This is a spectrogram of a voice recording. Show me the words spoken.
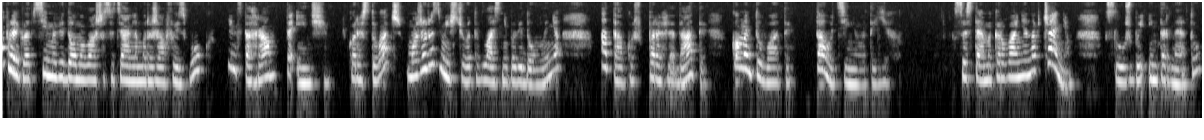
Наприклад, всім відома ваша соціальна мережа Facebook, Instagram та інші. Користувач може розміщувати власні повідомлення, а також переглядати, коментувати та оцінювати їх. Системи керування навчанням служби інтернету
